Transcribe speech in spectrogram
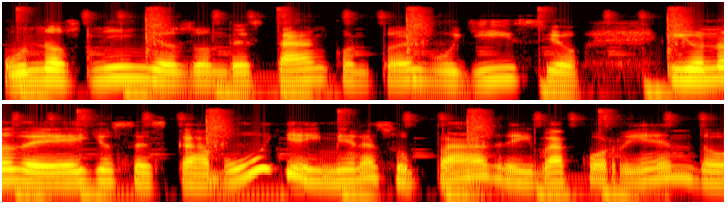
unos niños donde están con todo el bullicio y uno de ellos se escabulle y mira a su padre y va corriendo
